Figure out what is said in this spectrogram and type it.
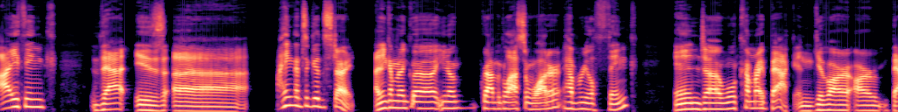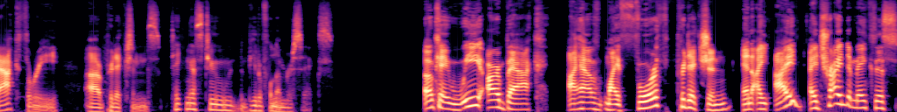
I think that is. Uh, I think that's a good start. I think I'm gonna go. You know, grab a glass of water, have a real think, and uh, we'll come right back and give our our back three uh, predictions, taking us to the beautiful number six. Okay, we are back. I have my fourth prediction, and I I I tried to make this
